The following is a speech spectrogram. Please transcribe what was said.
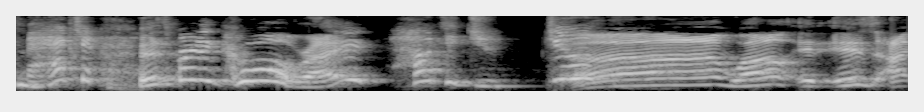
magical. It's pretty cool, right? How did you do it? Uh, well, it is. I,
